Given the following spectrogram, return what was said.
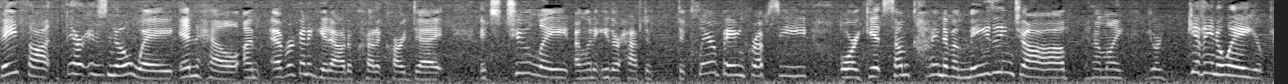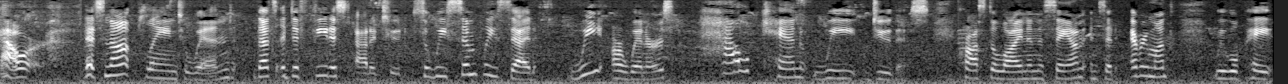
They thought there is no way in hell I'm ever going to get out of credit card debt. It's too late. I'm going to either have to declare bankruptcy or get some kind of amazing job. And I'm like, you're giving away your power. That's not playing to win. That's a defeatist attitude. So we simply said, we are winners. How can we do this? Crossed a line in the sand and said, every month we will pay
